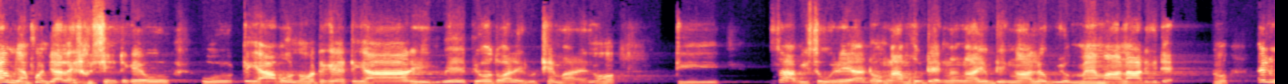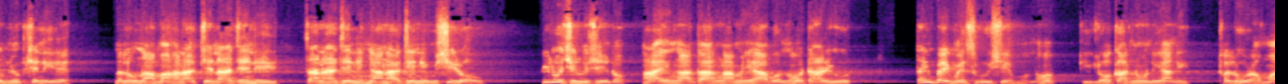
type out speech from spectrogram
လောက်မြန်ဖွင့်ပြလိုက်လို့ရှိရင်တကယ်ဟိုဟိုတရားပေါ့နော်တကယ်တရားတွေပဲပြောသွားတယ်လို့ထင်ပါတယ်နော်ဒီစပြီးဆိုရဲရတော့ငါမဟုတ်တဲ့ငါရုပ်တွေငါလုပ်ပြီးတော့မန်မာနာတွေတဲ့နော်အဲ့လိုမျိုးဖြစ်နေတဲ့နှလုံးသားမှာဟာလာကျင်နာခြင်းတွေစာနာခြင်းတွေညှာနာခြင်းတွေမရှိတော့ဘူးပြီးလို့ရှိလို့ရှိရင်တော့ငါအိမ်ငါသားငါမရပေါ့နော်ဒါတွေကိုတိမ့်ပိတ်မယ်ဆိုလို့ရှိရင်ပေါ့နော် ဒီလောကနှုံတွေကနေထွက်လို့တော့မှ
